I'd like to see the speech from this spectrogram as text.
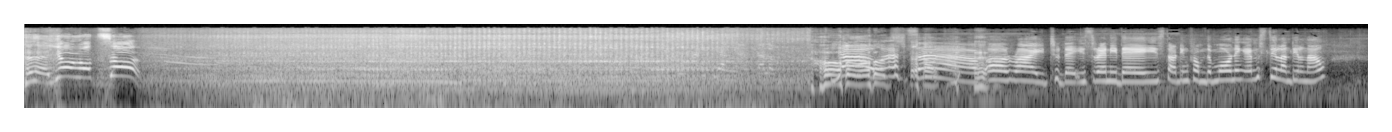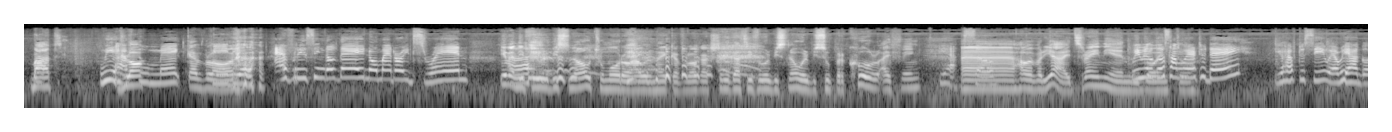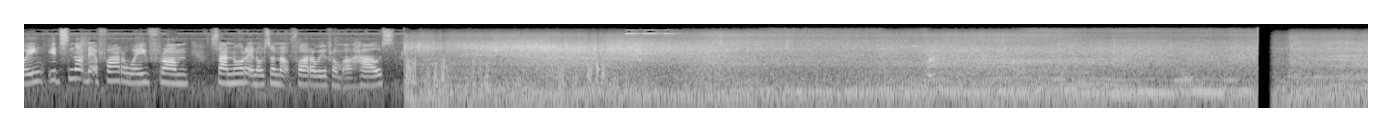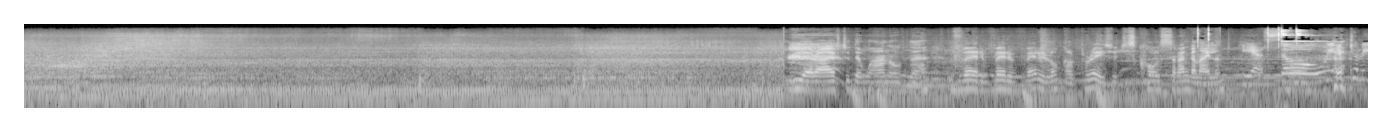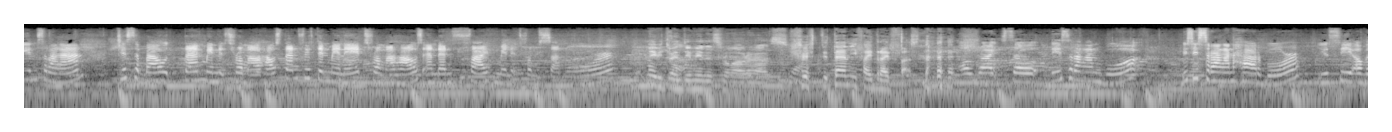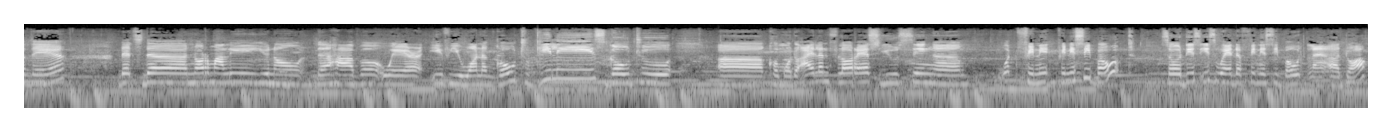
Yo, what's up? Oh, Yeah, what's up? All right, today is rainy day, starting from the morning and still until now. But We have Vlog to make a vlog. video every single day, no matter it's rain. Even Uh. if it will be snow tomorrow, I will make a vlog. Actually, that's if it will be snow, will be super cool. I think. Yeah. Uh, however, yeah, it's rainy and we will go somewhere To... today. You have to see where we are going. It's not that far away from Sanur and also not far away from our house. We arrived to the one of the very, very, very local place, which is called Serangan Island. Yes, so uh. we actually in Serangan, just about 10 minutes from our house, 10-15 minutes from our house, and then 5 minutes from Sanur. Maybe 20 minutes from our house. Yeah. 50, 10 if I drive fast. Alright, so this Serangan Bu, this is Serangan Harbor. You see over there, that's the normally, you know, the harbor where if you wanna go to Gilis, go to uh, Komodo Island, Flores, using um, what Fini boat. So this is where the Finisi boat uh, dock,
